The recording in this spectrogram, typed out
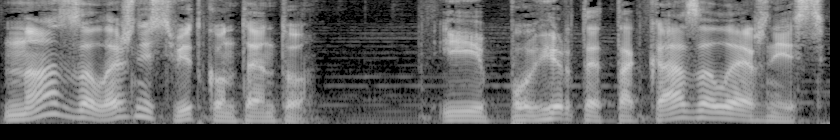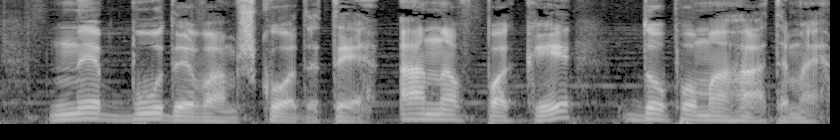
на залежність від контенту. І повірте, така залежність не буде вам шкодити, а навпаки, допомагатиме.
